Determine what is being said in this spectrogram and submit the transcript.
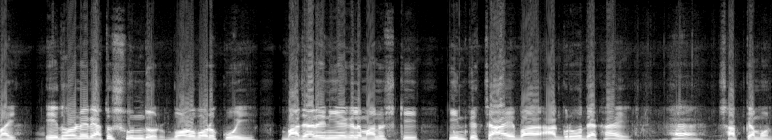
ভাই এই ধরনের এত সুন্দর বড় বড় কই বাজারে নিয়ে গেলে মানুষ কি কিনতে চায় বা আগ্রহ দেখায়? হ্যাঁ। স্বাদ কেমন?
